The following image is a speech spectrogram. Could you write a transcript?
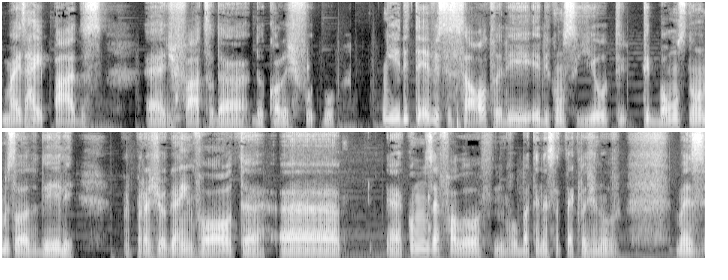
mais hypados, é, de fato, da, do college football. E ele teve esse salto, ele, ele conseguiu ter, bons nomes ao lado dele para jogar em volta. Uh, é, como o Zé falou, não vou bater nessa tecla de novo, mas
